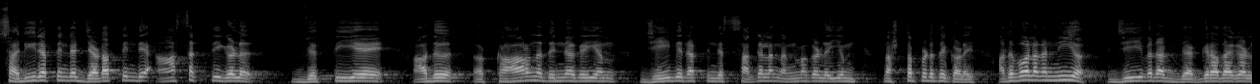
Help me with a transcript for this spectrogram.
ശരീരത്തിന്റെ ജഡത്തിന്റെ ആസക്തികൾ വ്യക്തിയെ അത് കാർന്നു തിന്നുകയും ജീവിതത്തിന്റെ സകല നന്മകളെയും നഷ്ടപ്പെടുത്തി കളയും അതുപോലെ തന്നെ ജീവിത വ്യഗ്രതകൾ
